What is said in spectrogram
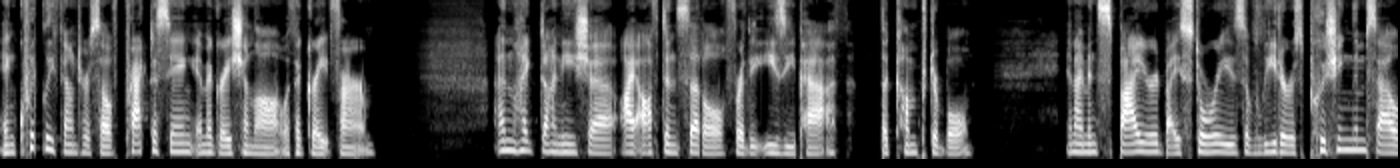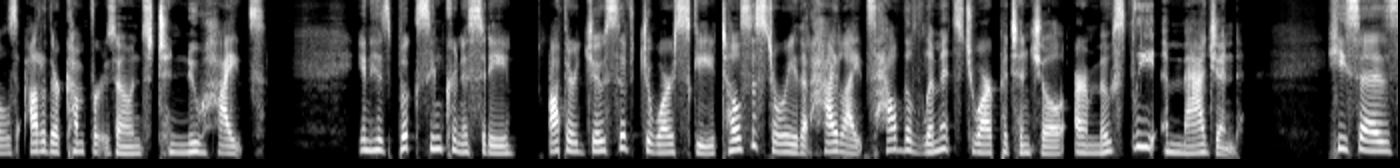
and quickly found herself practicing immigration law with a great firm. Unlike Donisha, I often settle for the easy path, the comfortable. And I'm inspired by stories of leaders pushing themselves out of their comfort zones to new heights. In his book Synchronicity, author Joseph Jaworski tells a story that highlights how the limits to our potential are mostly imagined he says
